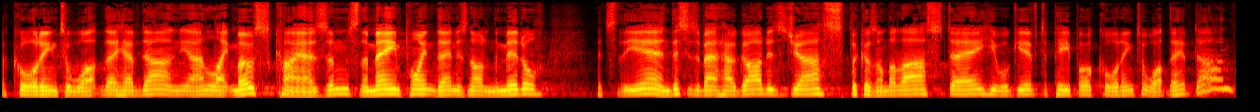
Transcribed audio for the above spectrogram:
according to what they have done. Yeah, unlike most chiasms, the main point then is not in the middle, it's the end. This is about how God is just, because on the last day He will give to people according to what they have done.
